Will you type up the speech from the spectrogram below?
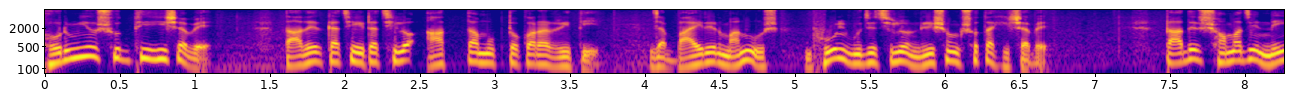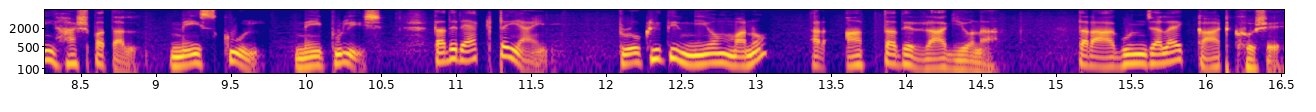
ধর্মীয় শুদ্ধি হিসাবে। তাদের কাছে এটা ছিল আত্মা মুক্ত করার রীতি, যা বাইরের মানুষ ভুল বুঝেছিল নৃশংসতা হিসাবে। তাদের সমাজে নেই হাসপাতাল, নেই স্কুল, নেই পুলিশ। তাদের একটাই আইন, প্রকৃতির নিয়ম মানো আর আত্মাদের রাগিও না। তারা আগুন জ্বালায়, কাঠ খসে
